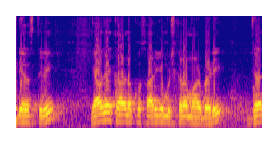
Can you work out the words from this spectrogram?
ಈಡೇರಿಸ್ತೀವಿ. ಯಾವುದೇ ಕಾರಣಕ್ಕೂ ಸಾರಿಗೆ ಮುಷ್ಕರ ಮಾಡಬೇಡಿ. ಜನ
